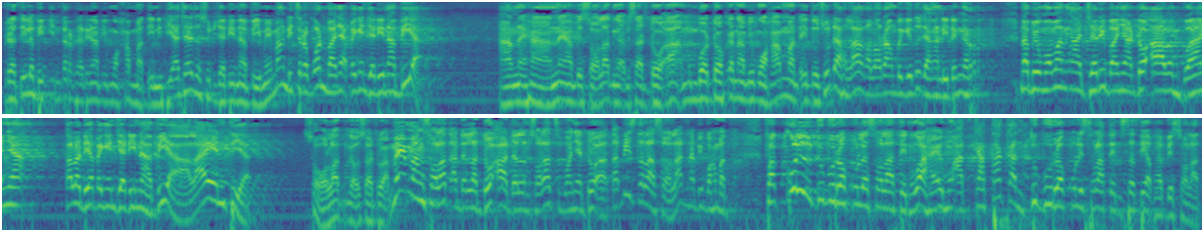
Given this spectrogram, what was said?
Berarti lebih pintar dari Nabi Muhammad ini. Dia aja sudah jadi nabi. Memang di Cirebon banyak pengen jadi nabi ya. Aneh-aneh habis sholat nggak bisa doa membodohkan Nabi Muhammad itu sudahlah kalau orang begitu jangan didengar. Nabi Muhammad ngajari banyak doa banyak. Kalau dia pengen jadi nabi ya lain dia. Sholat nggak usah doa. Memang sholat adalah doa dalam sholat semuanya doa. Tapi setelah sholat Nabi Muhammad fakul tuburakul sholatin wahai muat katakan tuburakul sholatin setiap habis sholat.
